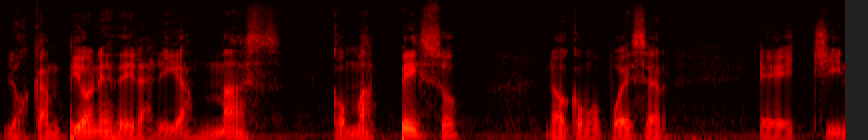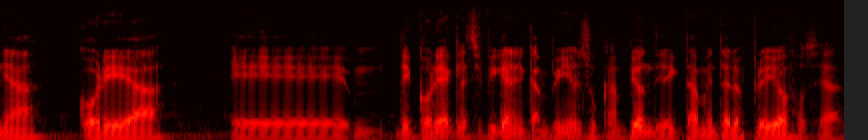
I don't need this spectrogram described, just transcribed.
los campeones de las ligas más con más peso, ¿no? Como puede ser eh, China, Corea. eh, de Corea clasifican el campeón y el subcampeón directamente a los playoffs, o sea,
